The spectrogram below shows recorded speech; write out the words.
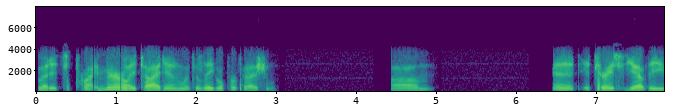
but it's primarily tied in with the legal profession. Um, and it, it traces, you have the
